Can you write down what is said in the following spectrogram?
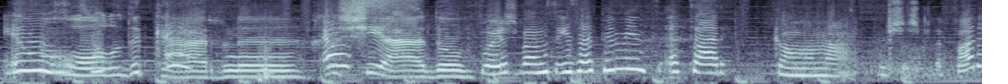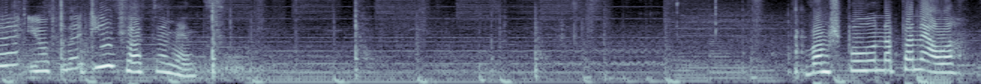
É um rolo de carne recheado. Depois vamos exatamente atar com uma mão puxas para fora e outra exatamente. Vamos pô-lo na panela.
